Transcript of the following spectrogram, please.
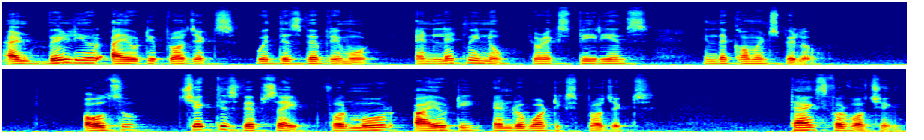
and build your IoT projects with this web remote and let me know your experience in the comments below. Also, check this website for more IoT and robotics projects. Thanks for watching.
